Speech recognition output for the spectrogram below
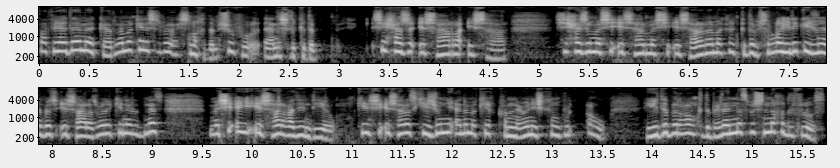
صافي هذا ما كان. ما كاينش باش نخدم. شوفوا علاش الكذب. شي حاجة إشهار راه إشهار. شي حاجة ماشي إشهار ماشي إشهار. أنا ما كنكذبش. والله إلا كيجوني البنات إشهارات ولكن البنات ماشي أي إشهار غادي نديرو. كاين شي إشهارات كيجوني أنا ما كيقنعونيش. كنقول أو هي دابا غنكذب على الناس باش ناخذ الفلوس.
